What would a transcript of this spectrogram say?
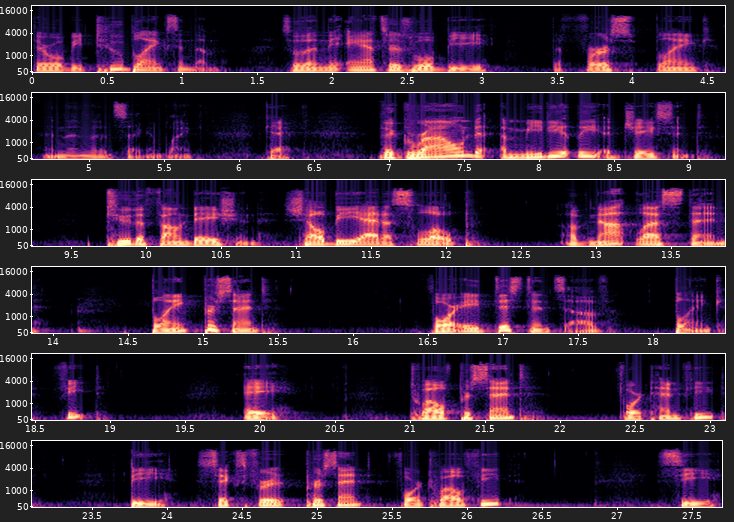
There will be two blanks in them. So then the answers will be the first blank and then the second blank. Okay. The ground immediately adjacent to the foundation shall be at a slope of not less than blank percent for a distance of blank feet. A. 12% for 10 feet. B. 6% for 12 feet. C.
